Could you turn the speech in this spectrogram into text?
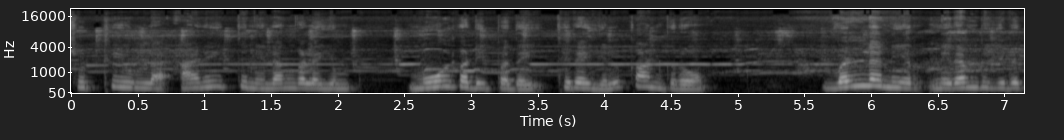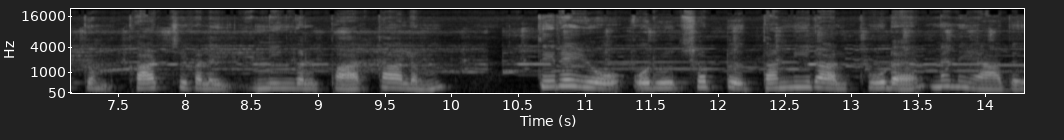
சுற்றியுள்ள அனைத்து நிலங்களையும் மூழ்கடிப்பதை திரையில் காண்கிறோம். வெள்ள நீர் நிரம்பியிருக்கும் காட்சிகளை நீங்கள் பார்த்தாலும் திரையோ ஒரு சொட்டு தண்ணீரால் கூட நனையாது.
